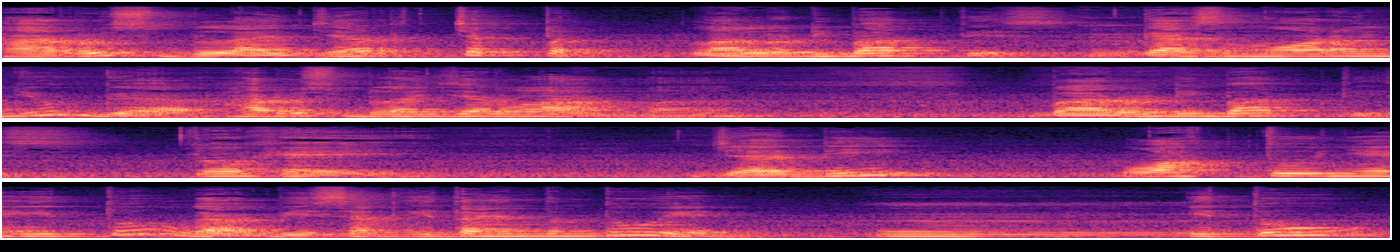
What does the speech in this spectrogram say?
harus belajar cepet lalu dibaptis. Nggak semua orang juga harus belajar lama baru dibaptis. Oke. jadi waktunya itu nggak bisa kita yang tentuin. Hmm. itu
